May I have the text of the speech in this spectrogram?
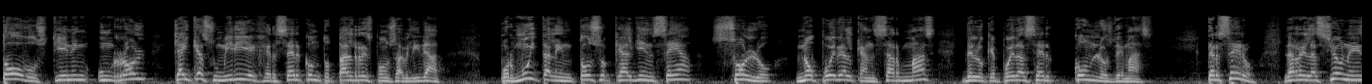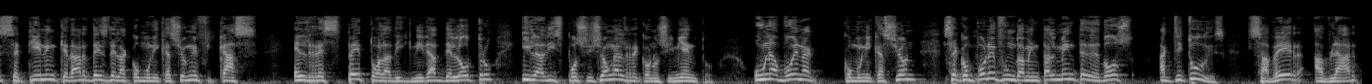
Todos tienen un rol que hay que asumir y ejercer con total responsabilidad por muy talentoso que alguien sea, solo no puede alcanzar más de lo que pueda hacer con los demás. Tercero, las relaciones se tienen que dar desde la comunicación eficaz, el respeto a la dignidad del otro y la disposición al reconocimiento. Una buena comunicación se compone fundamentalmente de dos actitudes, saber hablar,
